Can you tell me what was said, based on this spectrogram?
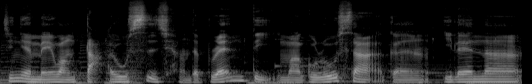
今年美网打入四强的 Brandy、Magurusa 跟 Elena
